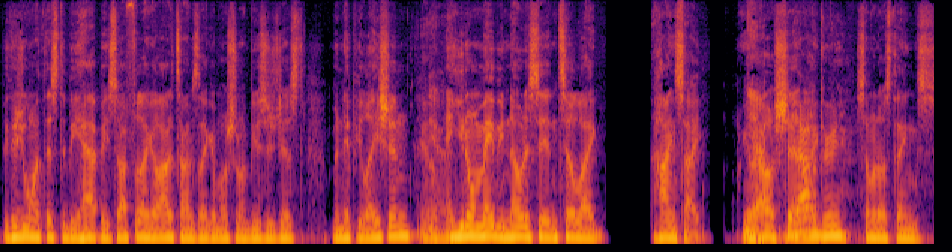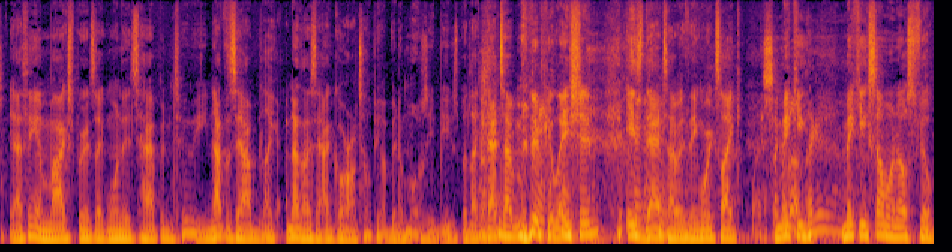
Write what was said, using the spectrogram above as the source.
because you want this to be happy. So I feel like a lot of times, like emotional abuse is just manipulation, Yeah. and you don't maybe notice it until like hindsight. You're Yeah. like, oh shit, Yeah, I like, agree. Some of those things. Yeah, I think in my experience, like when it's happened to me, not to say I'm like, not to say I go around telling people I've been emotionally abused, but like that type of manipulation is that type of thing where it's like suck it making up, making making someone else feel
